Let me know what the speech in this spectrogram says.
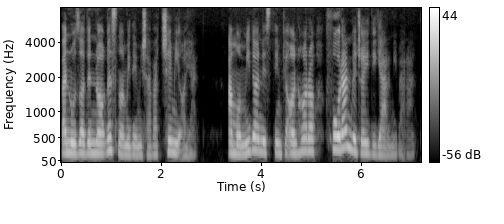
و نوزاد ناقص نامیده می شود چه می آید. اما می دانستیم که آنها را فوراً به جای دیگر می برند.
